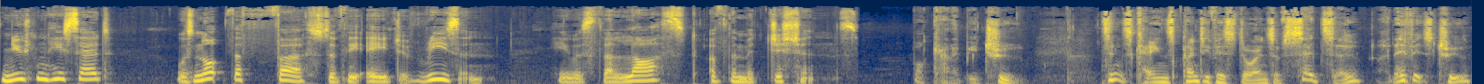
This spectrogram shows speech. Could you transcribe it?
Newton, he said, was not the first of the age of reason, he was the last of the magicians. What can it be true? Since Keynes, plenty of historians have said so, and if it's true,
